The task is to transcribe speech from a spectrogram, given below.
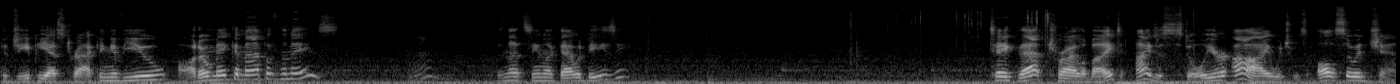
the GPS tracking of you auto make a map of the maze? Doesn't that seem like that would be easy? Take that, Trilobite. I just stole your eye, which was also a gem.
